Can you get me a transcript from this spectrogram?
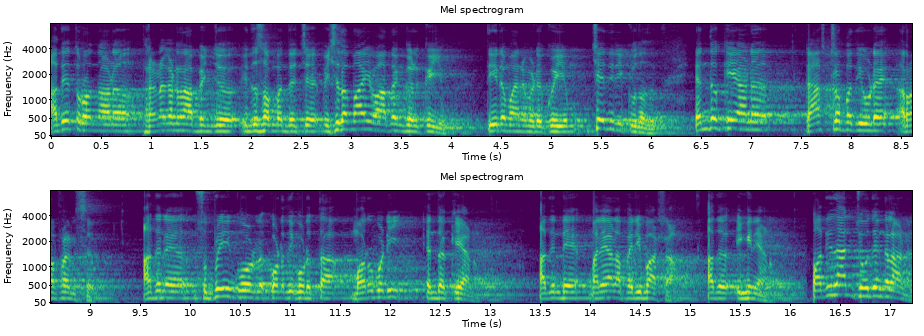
അതേ തുടർന്നാണ് ഭരണഘടനാ ബെഞ്ച് ഇത് സംബന്ധിച്ച് വിശദമായ വാദം കേൾക്കുകയും തീരുമാനമെടുക്കുകയും ചെയ്തിരിക്കുന്നത്. എന്തൊക്കെയാണ് രാഷ്ട്രപതിയുടെ റഫറൻസ്? അതിന് സുപ്രീം കോടതി കൊടുത്ത മറുപടി എന്തൊക്കെയാണ്? അതിന്റെ മലയാള പരിഭാഷ അത് ഇങ്ങനെയാണ്. പതിനാല് ചോദ്യങ്ങളാണ്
